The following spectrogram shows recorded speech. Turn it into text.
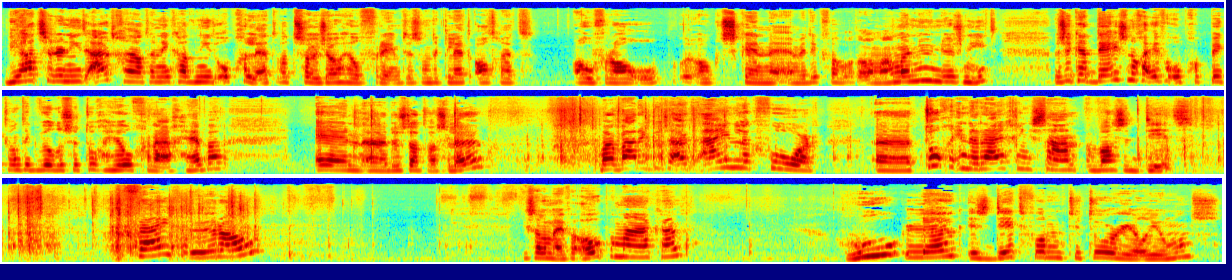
die had ze er niet uitgehaald en ik had niet opgelet. Wat sowieso heel vreemd is, want ik let altijd overal op. Ook scannen en weet ik veel wat allemaal. Maar nu dus niet. Dus ik heb deze nog even opgepikt, want ik wilde ze toch heel graag hebben. En uh, dus dat was leuk. Maar waar ik dus uiteindelijk voor uh, toch in de rij ging staan, was dit. 5 euro. Ik zal hem even openmaken. Hoe leuk is dit voor een tutorial, jongens?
